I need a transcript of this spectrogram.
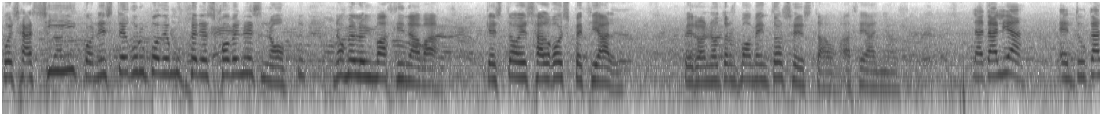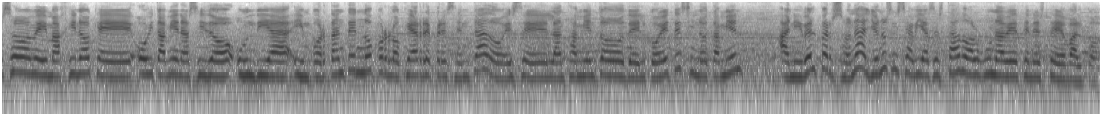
Pues así, con este grupo de mujeres jóvenes, no, no me lo imaginaba, que esto es algo especial, pero en otros momentos he estado, hace años. Natalia, en tu caso me imagino que hoy también ha sido un día importante, no por lo que ha representado ese lanzamiento del cohete, sino también a nivel personal. Yo no sé si habías estado alguna vez en este balcón.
